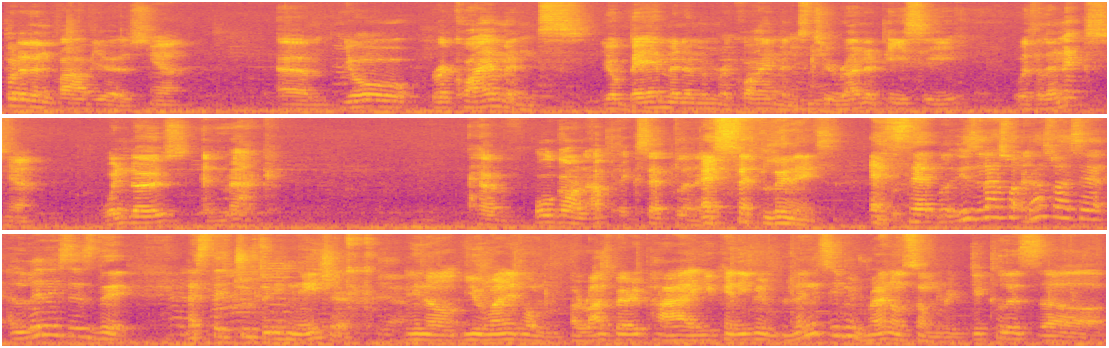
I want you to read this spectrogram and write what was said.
put it in five years, yeah. um, your requirements, your bare minimum requirements to run a PC with Linux, Yeah. Windows, and Mac have all gone up except Linux. Except Linux. Except is- that's why that's why I said Linux is the that's the true to its nature. Yeah. You know, you run it on a Raspberry Pi. You can even Linux even ran on some ridiculous uh,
